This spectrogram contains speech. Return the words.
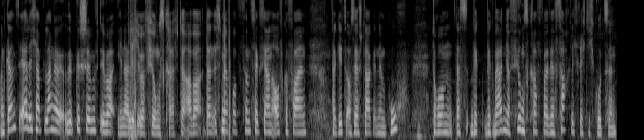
und ganz ehrlich, ich habe lange geschimpft über innerlich über Führungskräfte. Aber dann ist mir vor fünf, sechs Jahren aufgefallen, da geht es auch sehr stark in dem Buch darum, dass wir, wir, werden ja Führungskraft, weil wir fachlich richtig gut sind,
